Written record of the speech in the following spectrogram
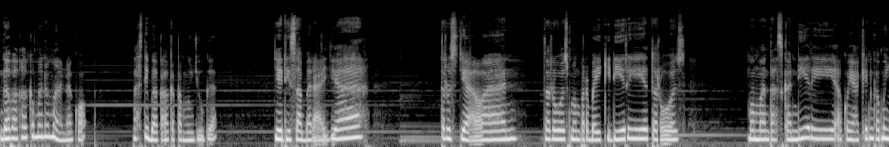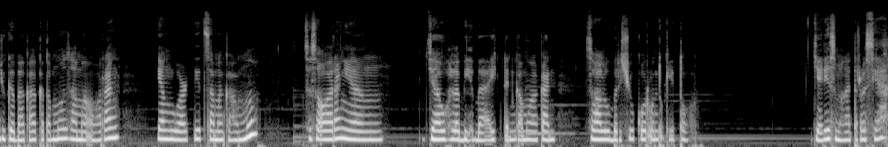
gak bakal ke mana-mana kok. Pasti bakal ketemu juga. Jadi sabar aja, terus jalan, terus memperbaiki diri, terus memantaskan diri. Aku yakin kamu juga bakal ketemu sama orang yang worth it sama kamu, seseorang yang jauh lebih baik dan kamu akan selalu bersyukur untuk itu. Jadi semangat terus ya.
